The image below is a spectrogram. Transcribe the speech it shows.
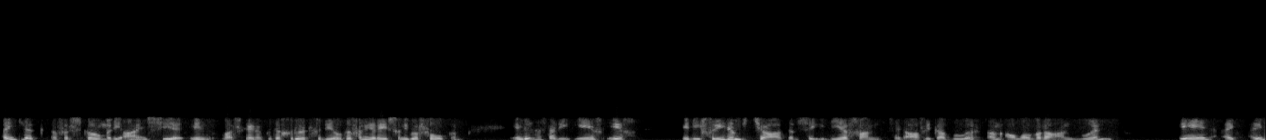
eintlik 'n verskil met die ANC en waarskynlik met 'n groot gedeelte van die res van die bevolking. En dit is dat die EFF het die Freedom Charter se idee van Suid-Afrika behoort aan almal wat daaraan woon en uiteindelik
